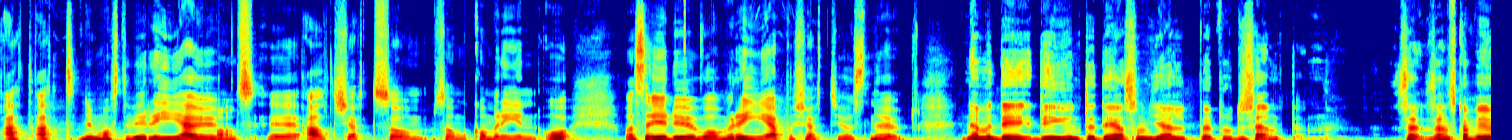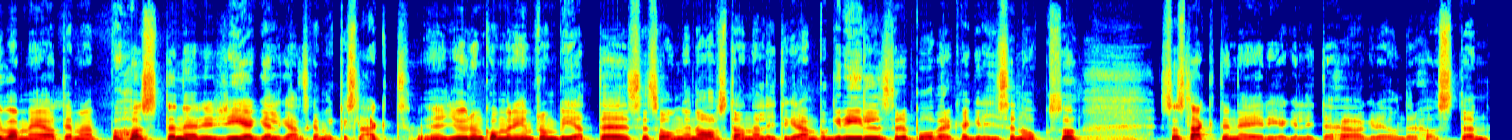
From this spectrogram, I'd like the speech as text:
att, att nu måste vi rea ut eh, allt kött som, som kommer in. Och vad säger du om rea på kött just nu? Nej men det, det är ju inte det som hjälper producenten. Sen, sen ska vi ju vara med att jag menar, på hösten är det i regel ganska mycket slakt. Eh, djuren kommer in från bete, säsongen avstannar lite grann på grill så det påverkar grisen också. Så slakten är i regel lite högre under hösten.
